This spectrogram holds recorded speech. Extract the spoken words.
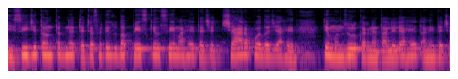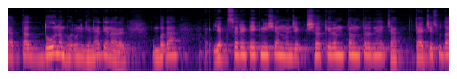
ई सी जी तंत्रज्ञ त्याच्यासाठी सुद्धा पे स्केल सेम आहे. त्याचे चार पदं जे आहेत ते मंजूर करण्यात आलेले आहेत आणि त्याचे आत्ता दोन भरून घेण्यात येणार आहेत. बघा एक्सरे टेक्निशियन म्हणजे क्षकिरण तंत्रज्ञ त्याचे सुद्धा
